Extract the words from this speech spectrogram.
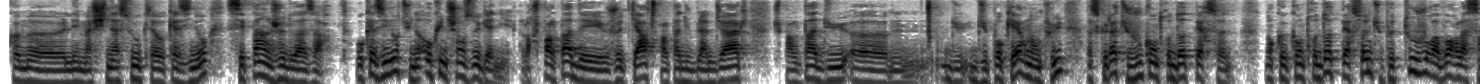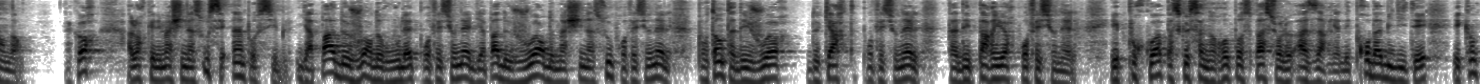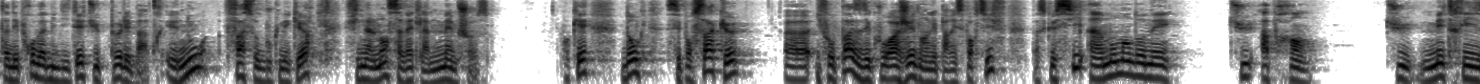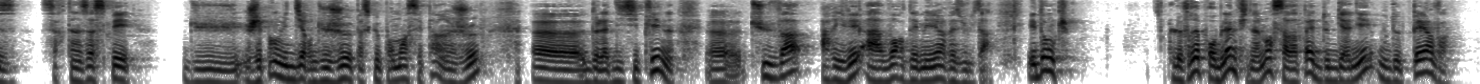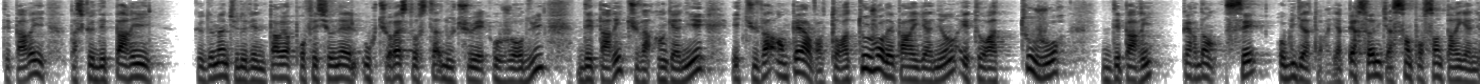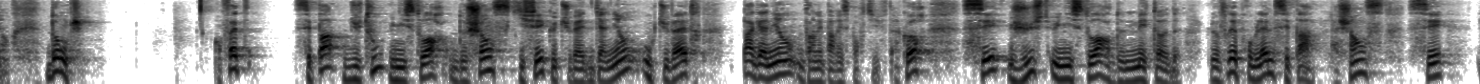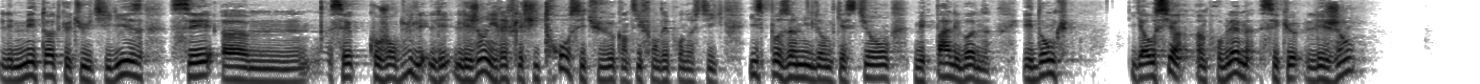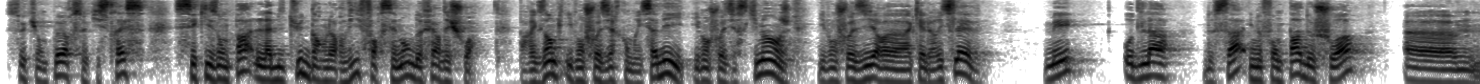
comme euh, les machines à sous que tu au casino, c'est pas un jeu de hasard. Au casino, tu n'as aucune chance de gagner. Alors je parle pas des jeux de cartes, je parle pas du blackjack, je parle pas du, euh, du, du, poker non plus, parce que là tu joues contre d'autres personnes. Donc contre d'autres personnes, tu peux toujours avoir l'ascendant. D'accord? Alors que les machines à sous, c'est impossible. Il n'y a pas de joueurs de roulette professionnels, il n'y a pas de joueurs de machines à sous professionnels. Pourtant, tu as des joueurs de cartes professionnels, tu as des parieurs professionnels. Et pourquoi? Parce que ça ne repose pas sur le hasard. Il y a des probabilités, et quand tu as des probabilités, tu peux les battre. Et nous, face aux bookmakers, finalement, ça va être la même chose. Ok? Donc, c'est pour ça que euh, il faut pas se décourager dans les paris sportifs, parce que si à un moment donné, tu apprends, tu maîtrises certains aspects du, j'ai pas envie de dire du jeu parce que pour moi c'est pas un jeu, euh, de la discipline, euh, tu vas arriver à avoir des meilleurs résultats. Et donc le vrai problème finalement, ça va pas être de gagner ou de perdre tes paris, parce que des paris que demain tu deviennes parieur professionnel ou que tu restes au stade où tu es aujourd'hui, des paris, tu vas en gagner et tu vas en perdre. Tu auras toujours des paris gagnants et tu auras toujours des paris perdant. C'est obligatoire. Il n'y a personne qui a 100% de paris gagnant. Donc, en fait, c'est pas du tout une histoire de chance qui fait que tu vas être gagnant ou que tu vas être pas gagnant dans les paris sportifs, d'accord? C'est juste une histoire de méthode. Le vrai problème, c'est pas la chance, c'est les méthodes que tu utilises, c'est euh, qu'aujourd'hui les, les, gens ils réfléchissent trop si tu veux quand ils font des pronostics. Ils se posent un million de questions, mais pas les bonnes. Et donc il y a aussi un, problème, c'est que les gens, ceux qui ont peur, ceux qui stressent, c'est qu'ils n'ont pas l'habitude dans leur vie forcément de faire des choix. Par exemple, ils vont choisir comment ils s'habillent, ils vont choisir ce qu'ils mangent, ils vont choisir euh, à quelle heure ils se lèvent. Mais au-delà de ça, ils ne font pas de choix euh,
